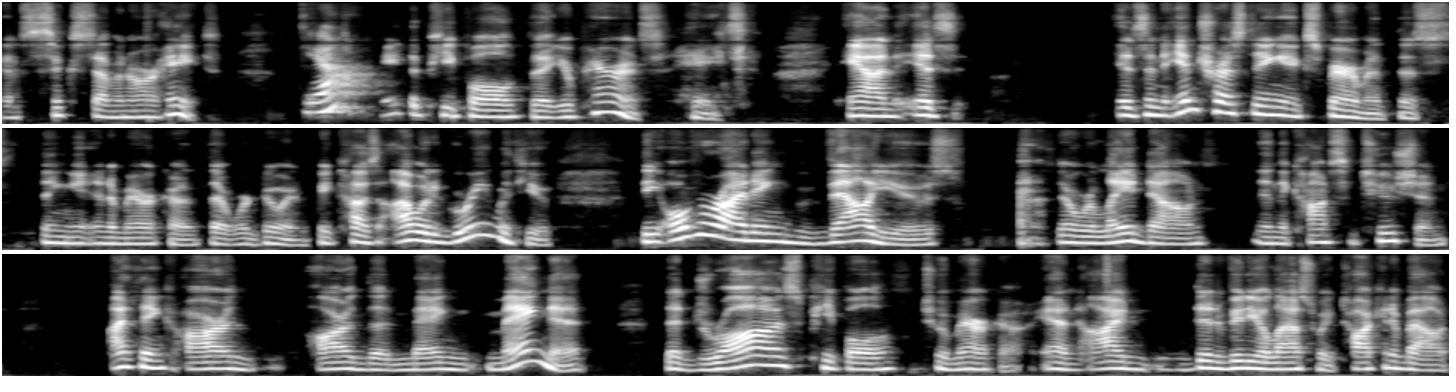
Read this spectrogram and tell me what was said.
at six, seven, or eight. Yeah. Hate the people that your parents hate. And it's it's an interesting experiment, this thing in America that we're doing because I would agree with you. The overriding values that were laid down in the Constitution, I think, are are the mag- magnet that draws people to America. And I did a video last week talking about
